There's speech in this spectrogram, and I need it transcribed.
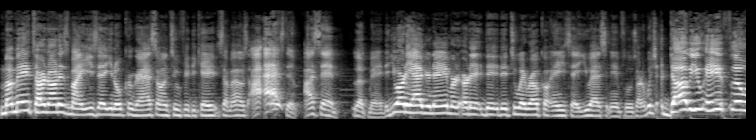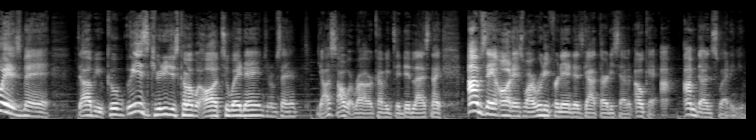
My man turned on his mic. He said, you know, congrats on 250K, something else. I asked him, I said, look, man, did you already have your name or, or did, did, did Two-Way Roko? And he said, you had some influence on it. Which, W influence, man. W. Could we as a community just come up with all two-way names? You know what I'm saying? Y'all saw what Robert Covington did last night. I'm saying all this while Rudy Fernandez got 37. Okay, I, I'm done sweating you.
